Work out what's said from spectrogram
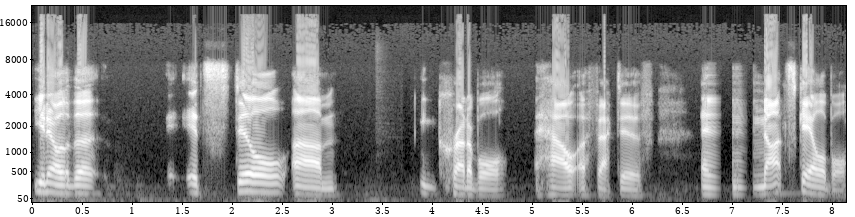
You know the it's still um, incredible how effective and not scalable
